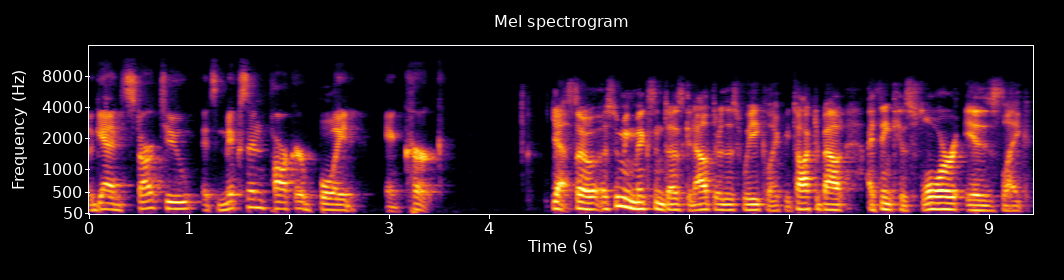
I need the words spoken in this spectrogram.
Again, start two, it's Mixon, Parker, Boyd, and Kirk. Yeah, so assuming Mixon does get out there this week, like we talked about, I think his floor is like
